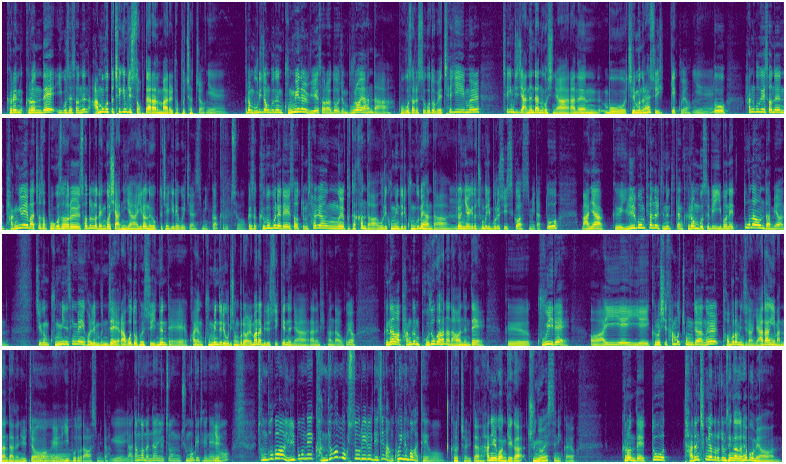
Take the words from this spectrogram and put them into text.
그런 그런데 이곳에서는 아무것도 책임질 수 없다라는 말을 덧붙였죠. 예. 그럼 우리 정부는 국민을 위해서라도 좀 물어야 한다. 보고서를 쓰고도 왜 책임을 책임지지 않는다는 것이냐라는 음. 뭐 질문을 할 수 있겠고요. 예. 또 한국에서는 방류에 맞춰서 보고서를 서둘러 낸 것이 아니냐 이런 의혹도 제기되고 있지 않습니까? 그렇죠. 그래서 그 부분에 대해서 좀 설명을 부탁한다. 우리 국민들이 궁금해한다. 음. 이런 이야기도 충분히 물을 수 있을 것 같습니다. 또 만약 그 일본 편을 드는 듯한 그런 모습이 이번에 또 나온다면 지금 국민 생명이 걸린 문제라고도 볼 수 있는데 과연 국민들이 우리 정부를 얼마나 믿을 수 있겠느냐라는 비판 나오고요. 그나마 방금 보도가 하나 나왔는데 그 9일에 어, IAEA 그로시 사무총장을 더불어민주당 야당이 만난다는 일정의 어... 이 보도가 나왔습니다. 예, 야당과 만난 일정 주목이 되네요. 예. 정부가 일본에 강경한 목소리를 내진 않고 있는 것 같아요. 그렇죠. 일단 한일 관계가 중요했으니까요. 그런데 또 다른 측면으로 좀 생각을 해보면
